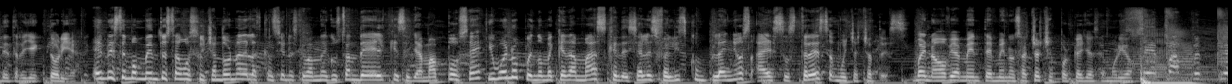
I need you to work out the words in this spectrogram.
de trayectoria. En este momento estamos escuchando una de las canciones que más me gustan de él que se llama Pose y bueno pues no me queda más que desearles feliz cumpleaños a estos tres muchachotes. Bueno obviamente menos a Choche porque él ya se murió. Sepa Pepe,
